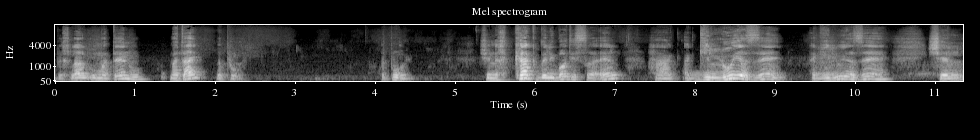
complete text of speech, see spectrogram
בכלל אומתנו, מתי? בפורים. בפורים. שנחקק בליבות ישראל הגילוי הזה, הגילוי הזה של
